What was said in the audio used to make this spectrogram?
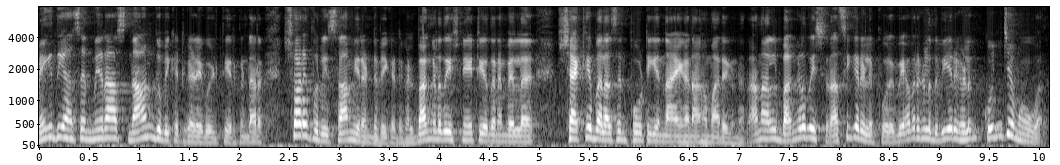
மெஹதி ஹசன் மிராஸ் நான்கு விக்கெட்டுகளை வீழ்த்தியிருக்கின்றார். ஷரீஃபுர் இஸ்லாம் இரண்டு விக்கெட்டுகள். பங்களாதேஷ் நேற்றைய தினம் வெல்ல ஷகிப் அல் ஹசன் போட்டியின் நாயகனாக மாறுகின்றார். ஆனால் பங்களாதேஷ் ரசிகர்களைப் போலவே அவர்களது வீரர்களும் கொஞ்சம் ஓவர்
